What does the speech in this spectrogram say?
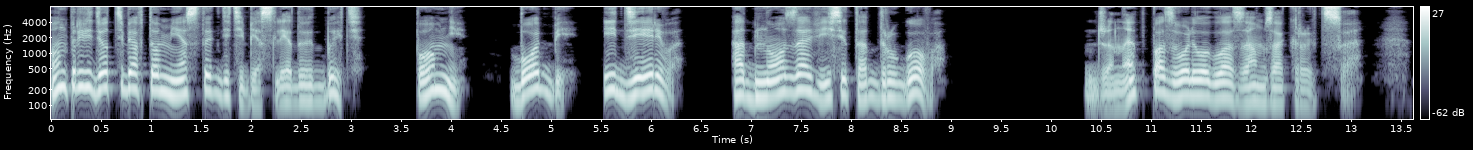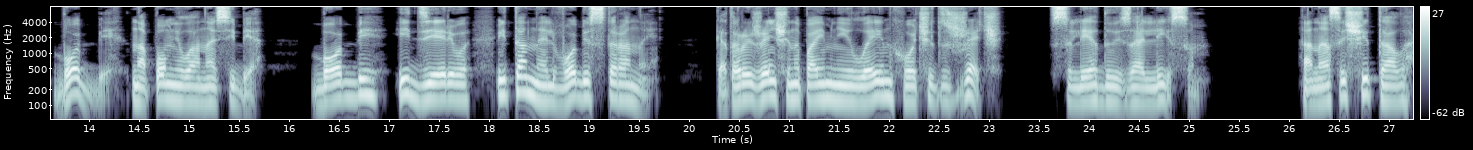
Он приведет тебя в то место, где тебе следует быть. Помни, Бобби и дерево. Одно зависит от другого. Джанет позволила глазам закрыться. «Бобби», — напомнила она себе. «Бобби и дерево, и тоннель в обе стороны, который женщина по имени Лейн хочет сжечь. Следуй за лисом». Она сосчитала.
